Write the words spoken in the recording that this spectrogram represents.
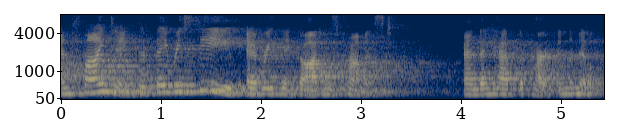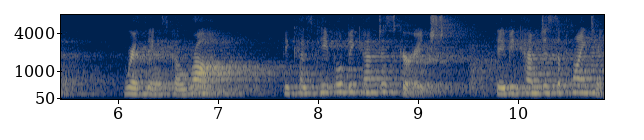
and finding that they receive everything God has promised. And they have the part in the middle, where things go wrong, because people become discouraged. They become disappointed.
